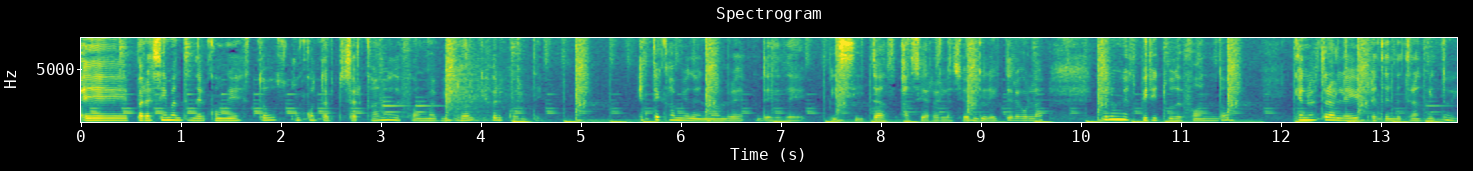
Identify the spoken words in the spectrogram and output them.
Eh, para así mantener con estos un contacto cercano de forma habitual y frecuente. Este cambio de nombre desde visitas hacia relación directa y regular tiene un espíritu de fondo que nuestra ley pretende transmitir.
